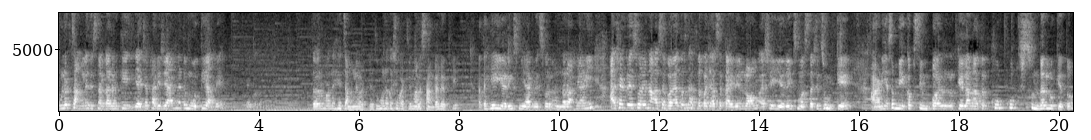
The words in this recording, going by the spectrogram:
उलट चांगले दिसणार. कारण की याच्या खाली जे आहे ना ते मोती आहे. हे बघा. तर मला हे चांगले वाटते. तुम्हाला कसे वाटले मला सांगा नक्की. आता हे इयरिंग्स मी या ड्रेसवर घालणार आहे आणि अशा ड्रेसवर आहे ना असं गळ्यातच घातलं पाहिजे असं काही नाही. लॉंग असे इयरिंग्स मस्त असे झुमके आणि असं मेकअप सिंपल केला ना तर खूप खूप सुंदर लुक येतो.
